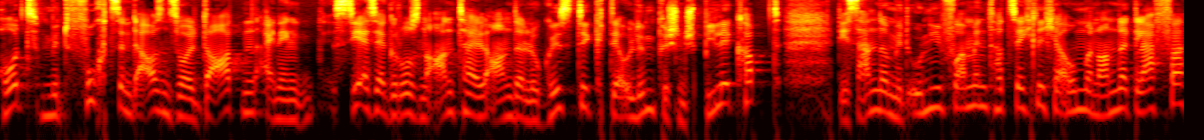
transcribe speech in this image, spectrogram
hat mit 15.000 Soldaten einen sehr, sehr großen Anteil an der Logistik der Olympischen Spiele gehabt. Die sind da mit Uniformen tatsächlich auch umeinander gelaufen,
